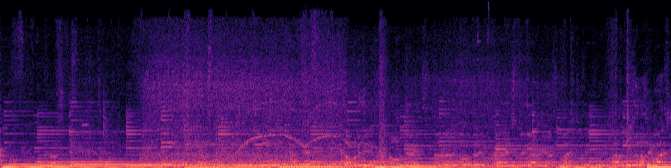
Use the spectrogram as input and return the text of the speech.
Добрый день, кто является руководителем? Развивать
